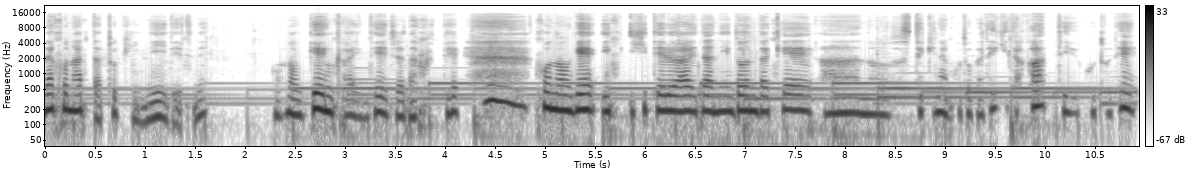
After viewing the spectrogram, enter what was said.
亡くなった時にですねこの限界でじゃなくて この生きてる間にどんだけあの素敵なことができたかっていうことで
